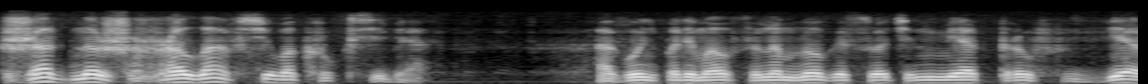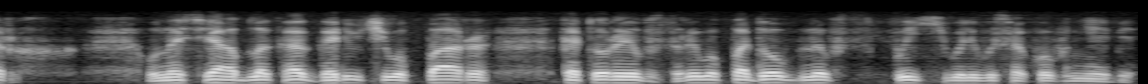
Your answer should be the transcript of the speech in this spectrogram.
жадно жрала все вокруг себя. Огонь поднимался на много сотен метров вверх, унося облака горючего пара, которые взрывоподобно вспыхивали высоко в небе.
